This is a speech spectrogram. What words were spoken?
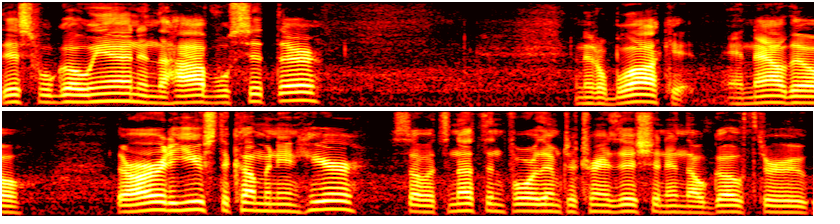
this will go in and the hive will sit there and it'll block it. And now they'll they're already used to coming in here so it's nothing for them to transition and they'll go through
